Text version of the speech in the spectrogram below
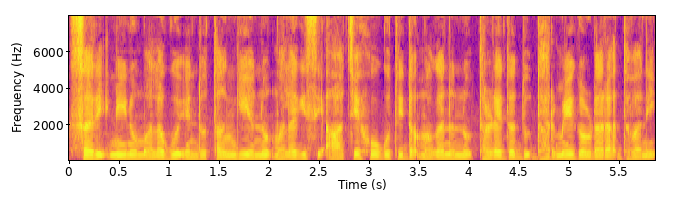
ಸರಿ, ನೀನು ಮಲಗು ಎಂದು ತಂಗಿಯನ್ನು ಮಲಗಿಸಿ ಆಚೆ ಹೋಗುತ್ತಿದ್ದ ಮಗನನ್ನು ತಡೆದದ್ದು ಧರ್ಮೇಗೌಡರ ಧ್ವನಿ.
